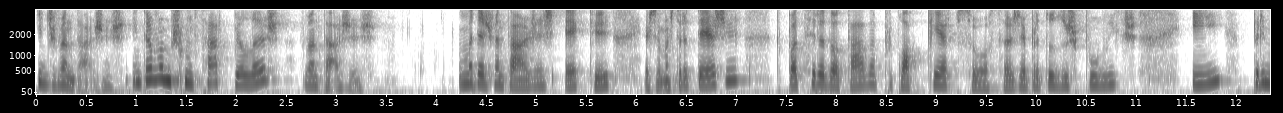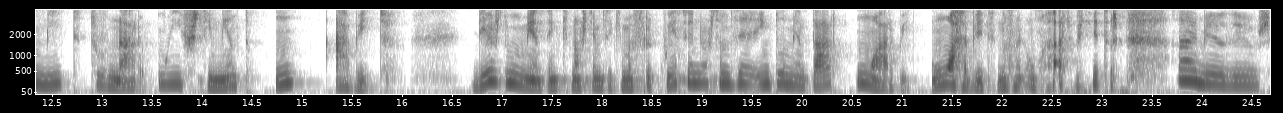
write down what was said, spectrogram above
e desvantagens. Então vamos começar pelas vantagens. Uma das vantagens é que esta é uma estratégia que pode ser adotada por qualquer pessoa, ou seja, é para todos os públicos e permite tornar um investimento um hábito. Desde o momento em que nós temos aqui uma frequência, nós estamos a implementar um hábito. Um hábito, não é um árbitro. Ai meu Deus,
